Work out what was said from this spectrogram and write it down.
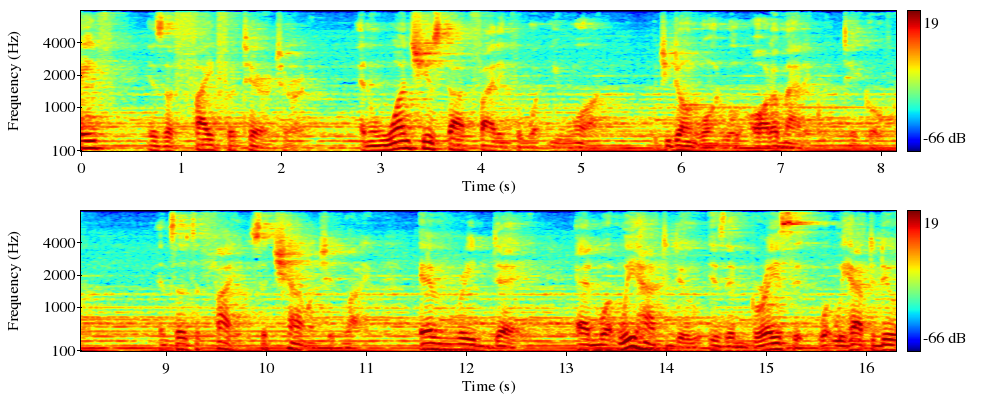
Life is a fight for territory. And once you stop fighting for what you want, what you don't want will automatically take over. And so it's a fight, it's a challenge in life every day. And what we have to do is embrace it. What we have to do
